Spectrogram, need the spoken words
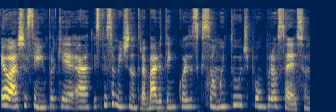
Eu acho sim, porque ah, especialmente no trabalho tem coisas que são muito tipo um processo, né?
